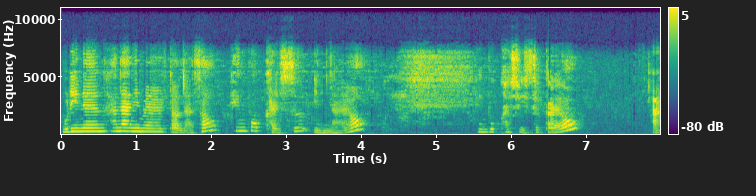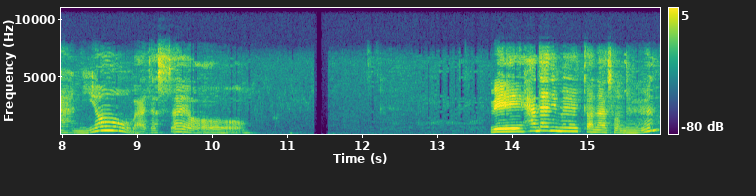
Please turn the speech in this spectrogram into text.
우리는 하나님을 떠나서 행복할 수 있나요? 행복할 수 있을까요? 아니요, 맞았어요. 왜 하나님을 떠나서는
